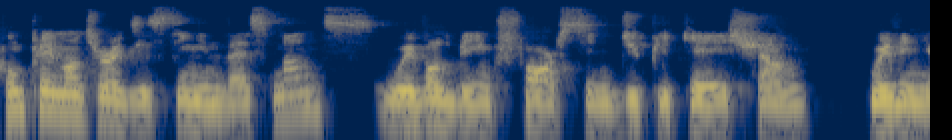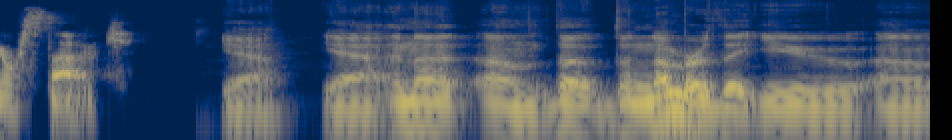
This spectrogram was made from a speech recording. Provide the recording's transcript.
complement your existing investments without being forced in duplication within your stack. Yeah, yeah, and that um, the the number that you uh,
